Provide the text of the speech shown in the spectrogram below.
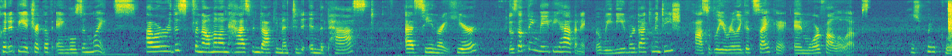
Could it be a trick of angles and lights? However, this phenomenon has been documented in the past, as seen right here. So something may be happening, but we need more documentation. Possibly a really good psychic and more follow-ups. That's pretty cool.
